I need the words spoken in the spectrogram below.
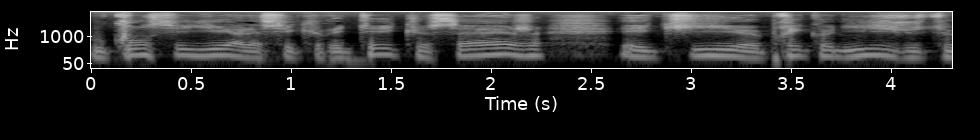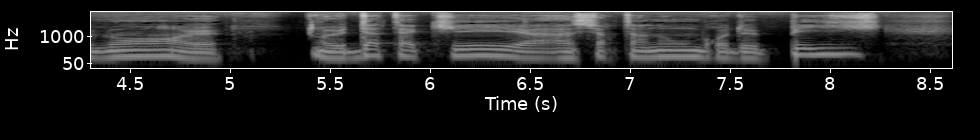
ou conseiller à la sécurité, que sais-je, et qui préconise justement d'attaquer un certain nombre de pays euh,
